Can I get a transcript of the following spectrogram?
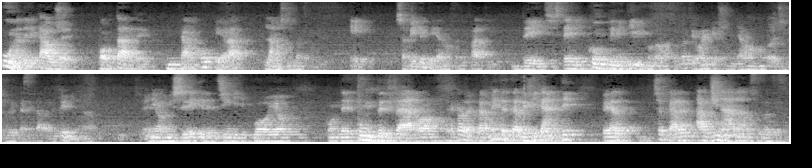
una delle cause portate in campo era la masturbazione. E sapete che erano stati fatti dei sistemi contenitivi contro la masturbazione che assomigliavano molto alle cinture di castità per le femmine. Venivano inseriti dei cinghi di cuoio con delle punte di ferro, delle cose veramente terrificanti per cercare di arginare la masturbazione.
